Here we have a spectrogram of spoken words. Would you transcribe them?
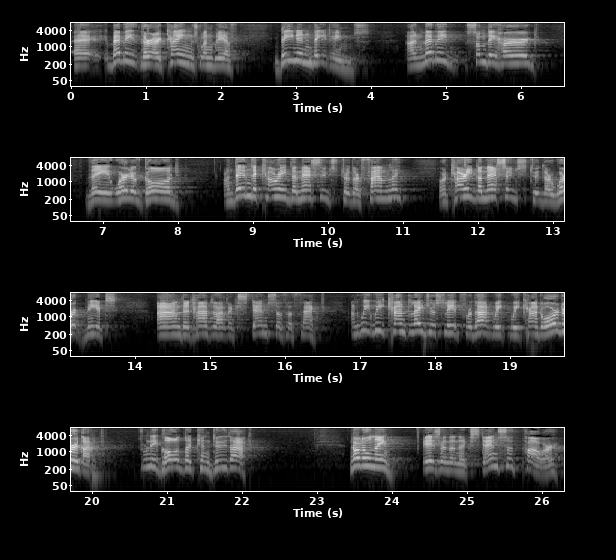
Uh, maybe there are times when we have been in meetings, and maybe somebody heard the word of God and then they carried the message to their family or carried the message to their workmates, and it had that extensive effect. And we, we can't legislate for that, we, we can't order that. It's only God that can do that. Not only is it an extensive power,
